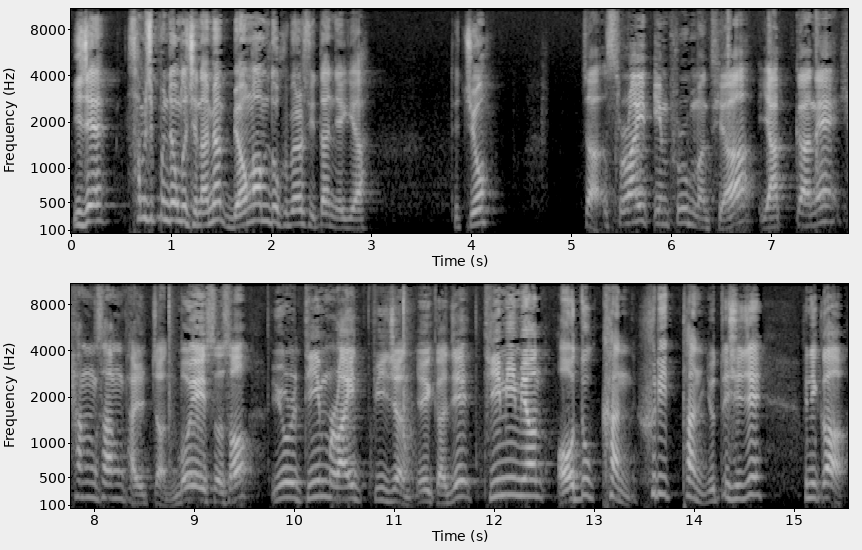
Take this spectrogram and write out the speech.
이제 30분 정도 지나면 명암도 구별할 수 있다는 얘기야. 됐죠? 자, slight improvement야. 약간의 향상 발전. 뭐에 있어서? Your dim light vision. 여기까지. dim이면 어둑한, 흐릿한 요 뜻이지? 그러니까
